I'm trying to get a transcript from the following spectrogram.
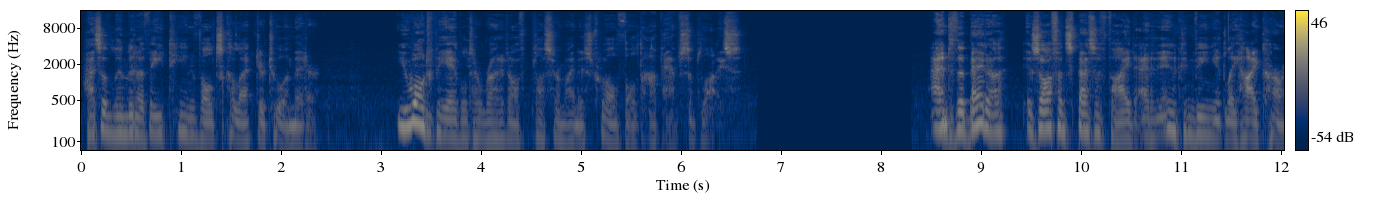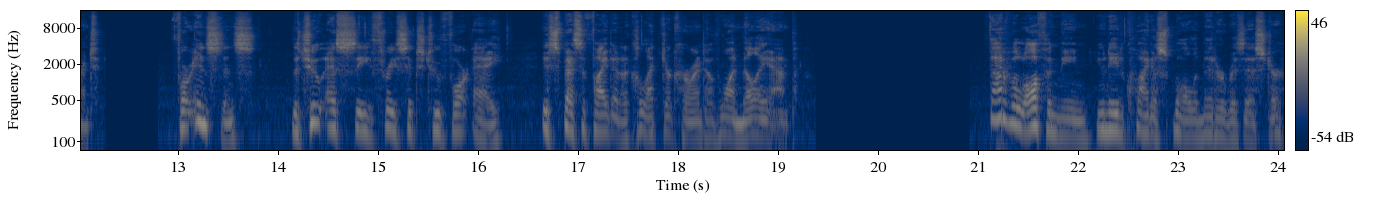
has a limit of 18 volts collector to emitter. You won't be able to run it off plus or minus 12 volt op amp supplies. And the beta is often specified at an inconveniently high current. For instance, the 2SC3624A is specified at a collector current of 1 milliamp. That will often mean you need quite a small emitter resistor,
